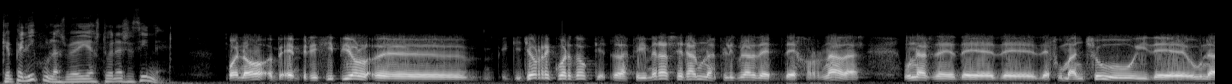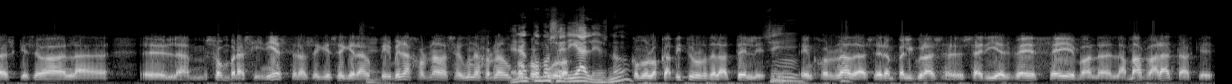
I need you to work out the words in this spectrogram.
¿Qué películas veías tú en ese cine? Bueno, en principio eh, yo recuerdo que las primeras eran unas películas de, de jornadas, unas de, de, de, Fumanchu y de unas que se llamaban la, eh, las sombras siniestras, de que sé que eran primera jornada, segunda jornada, un eran como, seriales, ¿no? Como los capítulos de la tele, en jornadas, eran películas eh, series B, C, las más baratas que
